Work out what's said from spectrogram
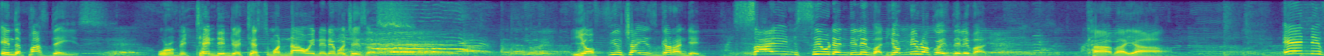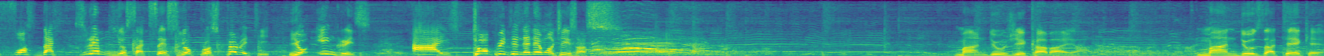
in the past days will be turned into a testimony now in the name of Jesus. Your future is guaranteed, signed, sealed, and delivered. Your miracle is delivered. Kabaya. Any force that trapped your success, your prosperity, your increase, I stop it in the name of Jesus. Manduji Kabaya. Manduza Teke.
